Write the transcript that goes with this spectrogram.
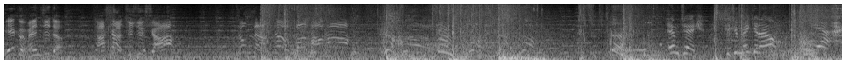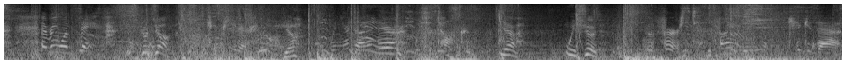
别鬼门子的，拿下蜘蛛侠， 从两侧帮逃他。 MJ, did you make it out? Yeah, everyone's safe. Good job. Hey, Peter, Yeah? when you're done in there, we should talk. Yeah, we should. But first, find Lee and kick his ass.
